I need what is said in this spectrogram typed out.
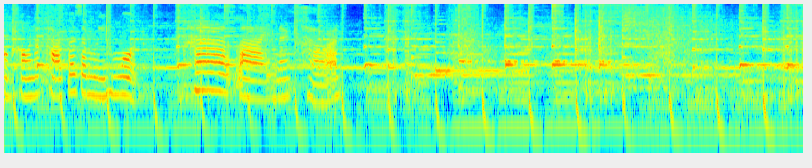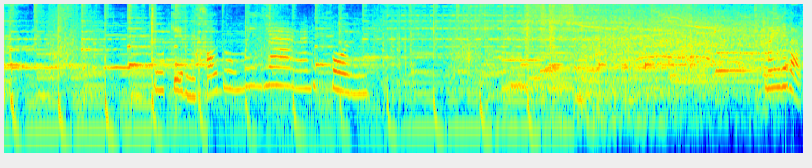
ของเขานะคะก็จะมีทั้งหมด 5 ลายนะคะดูเกมของเขาดูไม่ยากนะทุกคน ไม่ได้แบบ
